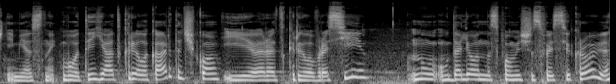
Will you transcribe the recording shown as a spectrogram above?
здешний местный. Вот, и я открыла карточку и открыла в России ну, удаленно с помощью своей свекрови,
